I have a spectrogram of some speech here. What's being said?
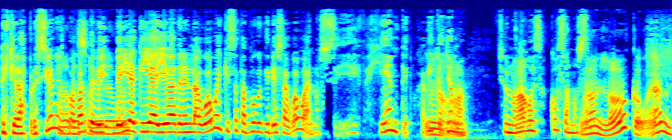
Es que las presiones, pues, aparte veía que ella iba a tener la guagua y quizás tampoco quería esa guagua, no sé, esta gente, pues, yo no, yo no hago esas cosas, no sé. No, loco, weón.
